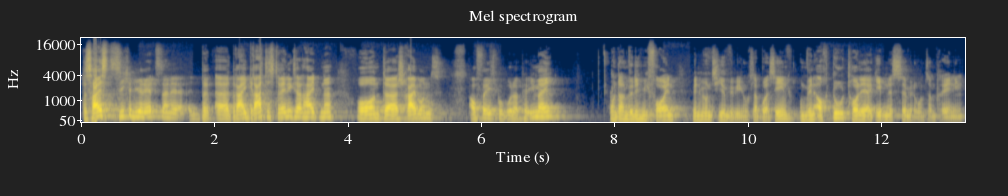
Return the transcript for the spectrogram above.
Das heißt, sicher dir jetzt deine äh, drei gratis Trainingseinheiten ne? und äh, schreibe uns auf Facebook oder per E-Mail Und dann würde ich mich freuen, wenn wir uns hier im Bewegungslabor sehen und wenn auch du tolle Ergebnisse mit unserem Training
